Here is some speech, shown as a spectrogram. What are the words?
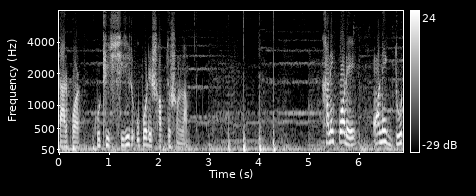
তারপর কুঠির সিঁড়ির উপরে শব্দ শুনলাম। খানিক পরে অনেক দূর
